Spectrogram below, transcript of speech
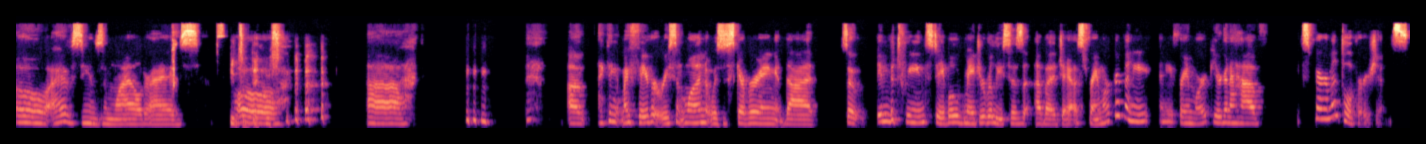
Oh, I have seen some wild rides. oh, uh, um, I think my favorite recent one was discovering that so in between stable major releases of a JS framework of any any framework, you're going to have experimental versions.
